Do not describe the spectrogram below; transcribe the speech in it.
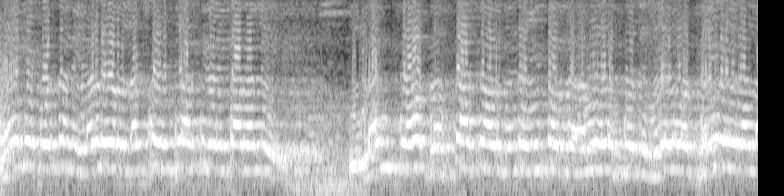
ಹೇಗೆ ಕೊಡ್ತಾನೆ? ಎರಡೂವರೆ ಲಕ್ಷ ವಿದ್ಯಾರ್ಥಿಗಳಿದ್ದಾರೆ ಅಲ್ಲಿ ಲಂಚ ಭ್ರಷ್ಟಾಚಾರದಿಂದ ಈ ತರದ ಇದೆ ಹೇಳುವ ಧೈರ್ಯ ಇರಲ್ಲ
